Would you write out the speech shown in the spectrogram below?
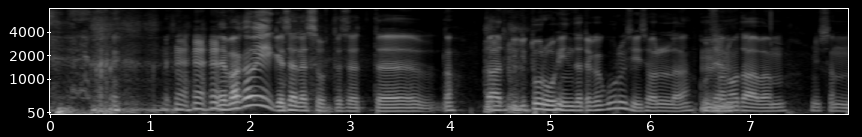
ei, väga õige selles suhtes, et eh, noh, tahad ikkagi turuhindadega kursis olla, kus Jah. on odavam, mis on,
